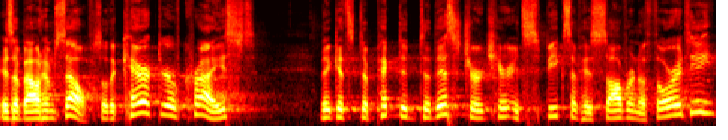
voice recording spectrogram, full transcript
is about himself. So the character of Christ that gets depicted to this church here, it speaks of his sovereign authority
